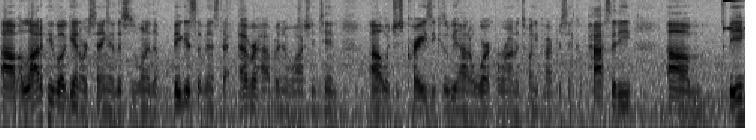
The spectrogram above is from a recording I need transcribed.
Um, a lot of people again were saying that this was one of the biggest events that ever happened in Washington, uh, which is crazy because we had to work around a 25% capacity. Um, big,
